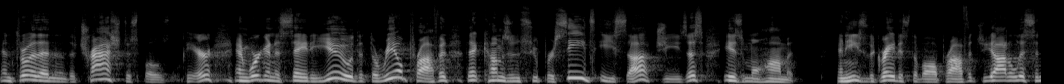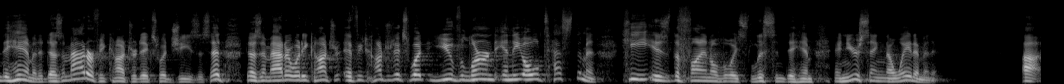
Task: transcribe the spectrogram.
and throw that into the trash disposal here. And we're going to say to you that the real prophet that comes and supersedes Isa, Jesus, is Muhammad and he's the greatest of all prophets. You ought to listen to him. And it doesn't matter if he contradicts what Jesus said. Doesn't matter what he contra- if he contradicts what you've learned in the Old Testament. He is the final voice. Listen to him. And you're saying, now, wait a minute. Uh,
